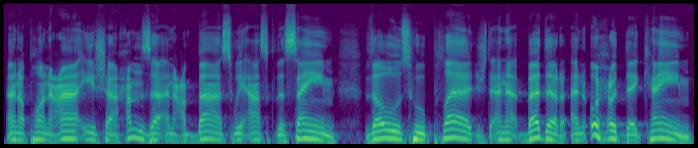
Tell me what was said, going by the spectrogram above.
and upon Aisha, Hamza, and Abbas, we ask the same. Those who pledged, and at Badr and Uhud they came,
